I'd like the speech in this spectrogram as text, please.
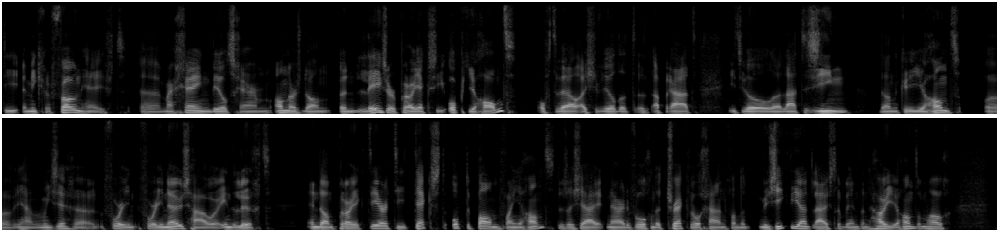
die een microfoon heeft, uh, maar geen beeldscherm, anders dan een laserprojectie op je hand. Oftewel, als je wil dat het apparaat iets wil uh, laten zien, dan kun je je hand, uh, ja, wat moet je zeggen, voor je, voor je neus houden in de lucht. En dan projecteert die tekst op de palm van je hand. Dus als jij naar de volgende track wil gaan van de muziek die je aan het luisteren bent, dan hou je je hand omhoog.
